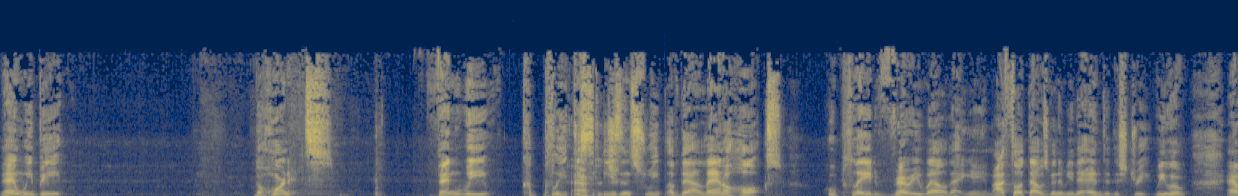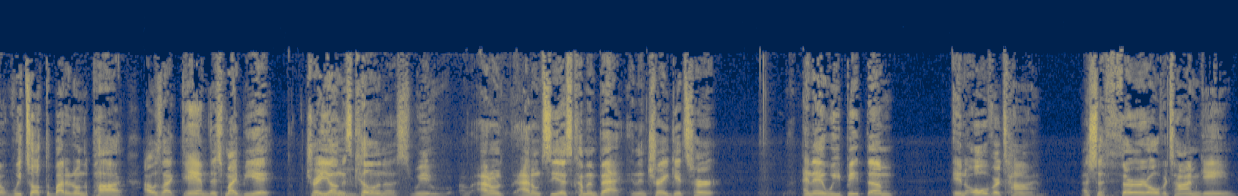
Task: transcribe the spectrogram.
Then we beat the Hornets. Then we complete the After season sweep of the Atlanta Hawks, who played very well that game. I thought that was going to be the end of the streak. We were, uh, we talked about it on the pod. I was like, damn, this might be it. Trae Young is killing us. We, I don't, I don't see us coming back. And then Trae gets hurt, and then we beat them in overtime. That's the third overtime game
